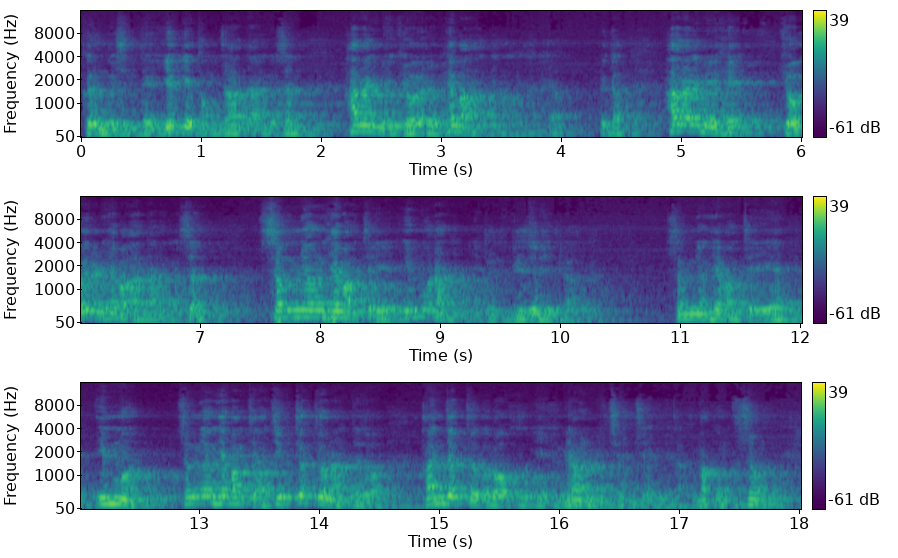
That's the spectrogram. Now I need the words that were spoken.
그런 것인데 여기에 동조한다는 것은 하나님의 교회를 회방한다는 거잖아요. 그러니까 하나님의 회, 교회를 회방한다는 것은 성령 해방죄에 입문하는 일, 일들이더라고요. 성령 해방죄에 입문. 성령 해방죄가 직접적으로 안 돼도 간접적으로 거기에 영향을 미치는 죄입니다. 그만큼 무서운 거예요.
